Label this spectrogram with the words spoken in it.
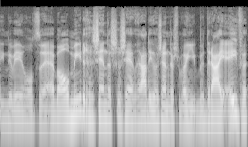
in de wereld hebben al meerdere zenders gezegd, radiozenders, we draaien even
